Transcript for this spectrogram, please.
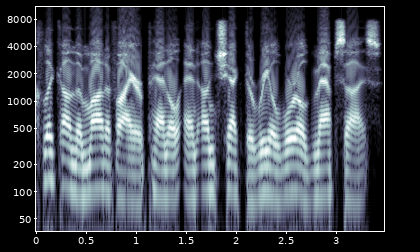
Click on the modifier panel and uncheck the real world map size.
